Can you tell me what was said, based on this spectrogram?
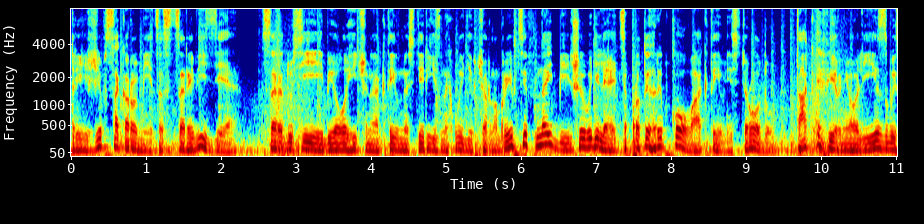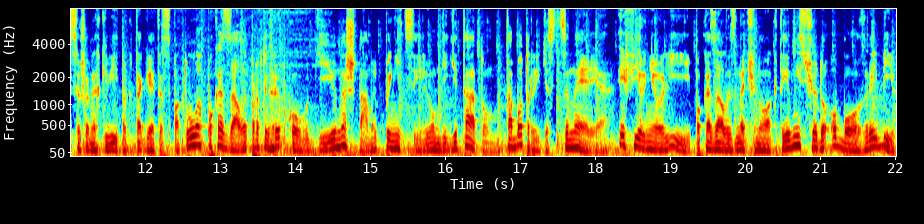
дріжджів Saccharomyces cerevisiae. Серед усієї біологічної активності різних видів чорнобривців найбільше виділяється протигрибкова активність роду. Так, ефірні олії з висушених квіток та гетеспатула показали протигрибкову дію на штами Penicillium digitatum та Botrytis cinerea. Ефірні олії показали значну активність щодо обох грибів,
